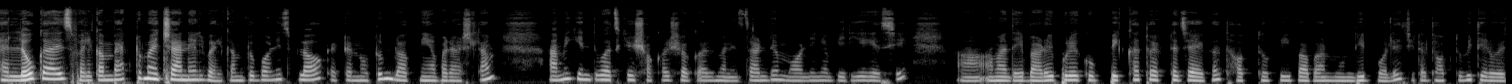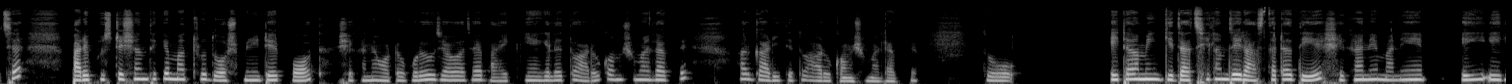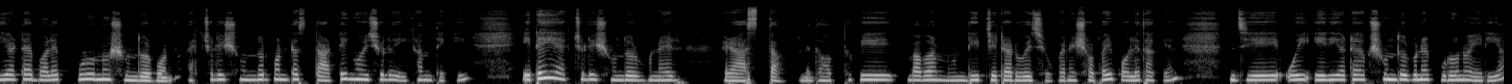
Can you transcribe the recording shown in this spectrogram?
Hello guys welcome back to my channel welcome to Boni's vlog একটা নতুন blog নিয়ে আবার আসলাম। আমি কিন্তু আজকে সকাল সকাল মানে সানডে মর্নিংয়ে বেরিয়ে গেছি। আমাদের বারুইপুরে খুব বিখ্যাত একটা জায়গা ধপধপি বাবার মন্দির বলে, যেটা ধপধপিতে রয়েছে। বারুইপুর স্টেশন থেকে মাত্র দশ মিনিটের পথ। সেখানে অটো করেও যাওয়া যায়, বাইক নিয়ে গেলে তো আরও কম সময় লাগবে, আর গাড়িতে তো আরও কম সময় লাগবে। তো, এটা আমি যাচ্ছিলাম যে রাস্তাটা দিয়ে। সেখানে মানে এই এরিয়াটায় বলে পুরনো সুন্দরবন। অ্যাকচুয়ালি সুন্দরবনটা স্টার্টিং হয়েছিল এইখান থেকেই। এটাই অ্যাকচুয়ালি সুন্দরবনের রাস্তা। মানে ধপধপি বাবার মন্দির যেটা রয়েছে, ওখানে সবাই বলে থাকেন যে ওই এরিয়াটা সুন্দরবনের পুরনো এরিয়া।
